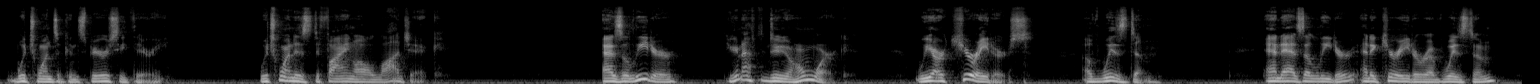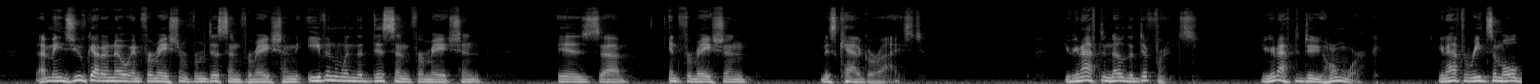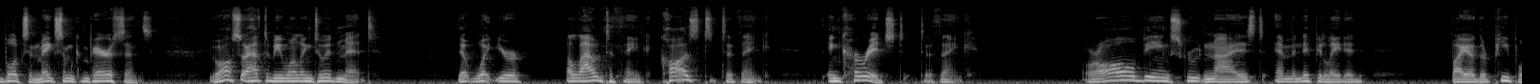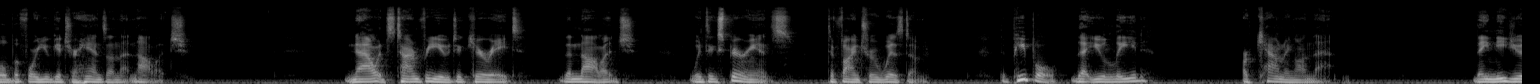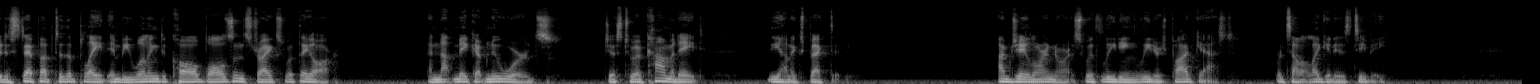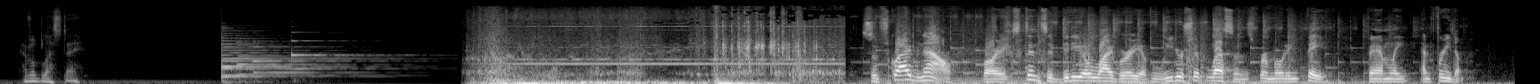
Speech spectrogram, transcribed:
which one's a conspiracy theory, which one is defying all logic. As a leader, you're going to have to do your homework. We are curators of wisdom. And as a leader and a curator of wisdom, that means you've got to know information from disinformation, even when the disinformation is uh, information miscategorized. You're going to have to know the difference. You're going to have to do your homework. You're going to have to read some old books and make some comparisons. You also have to be willing to admit that what you're allowed to think, caused to think, encouraged to think, are all being scrutinized and manipulated by other people before you get your hands on that knowledge. Now it's time for you to curate the knowledge with experience to find true wisdom. The people that you lead are counting on that. They need you to step up to the plate and be willing to call balls and strikes what they are and not make up new words just to accommodate the unexpected. I'm Jay Loren Norris with Leading Leaders Podcast for Tell It Like It Is TV. Have a blessed day. Subscribe now for our extensive video library of leadership lessons promoting faith family, and freedom.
